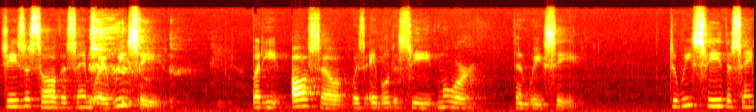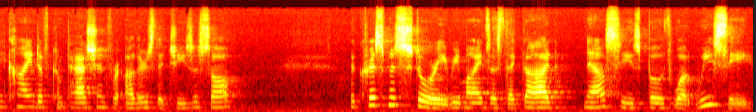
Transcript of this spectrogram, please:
Jesus saw the same way we see, but he also was able to see more than we see. Do we see the same kind of compassion for others that Jesus saw? The Christmas story reminds us that God now sees both what we see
